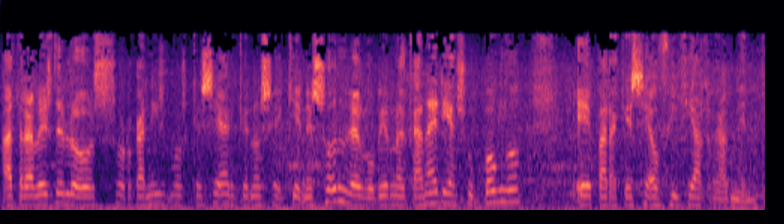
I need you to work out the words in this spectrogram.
a través de los organismos que sean, que no sé quiénes son, del Gobierno de Canarias, supongo, eh, para que sea oficial realmente.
